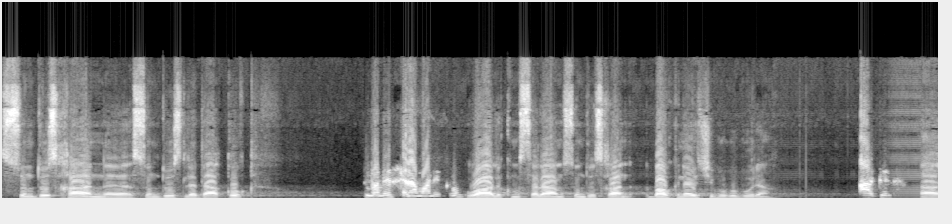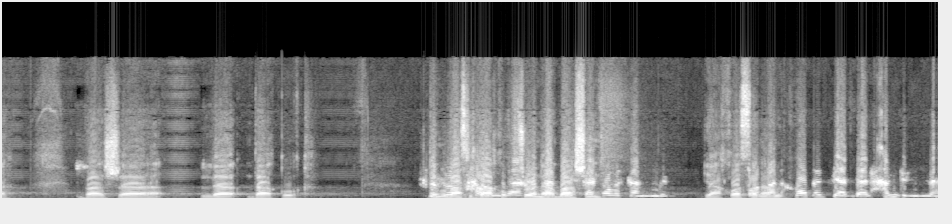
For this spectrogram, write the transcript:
سندوس خان سندوس لە داقوق وعاالکم سلام سندوس خان باوکە ناوی چی بوو ببوورە؟ باش لە داقوق. لما باسی داخل شونا باشن يا خوا یاخوا الحمد لله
